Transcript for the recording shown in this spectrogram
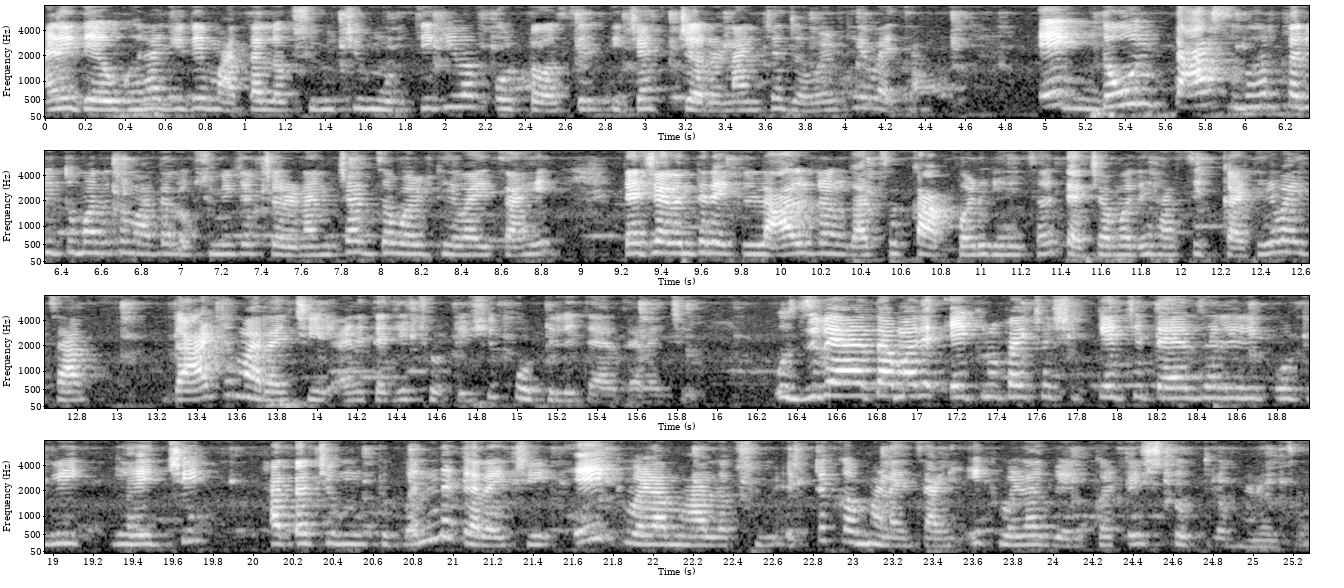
आणि देवघरात जिथे माता लक्ष्मीची मूर्ती किंवा फोटो असेल तिच्या चरणांच्या जवळ ठेवायचा. एक दोन तासभर तरी तुम्हाला तो माता लक्ष्मीच्या चरणांच्याच जवळ ठेवायचा आहे. त्याच्यानंतर एक लाल रंगाचं कापड घ्यायचं. त्याच्यामध्ये हा सिक्का ठेवायचा. गाठ मारायची आणि त्याची छोटीशी पोटली तयार करायची. उजव्या हातामध्ये एक रुपयाच्या शिक्क्याची तयार झालेली पोटली घ्यायची. हाताची मूठ बंद करायची. एक वेळा महालक्ष्मी अष्टकं म्हणायचं आणि एक वेळा व्यंकटेश स्तोत्र म्हणायचं.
